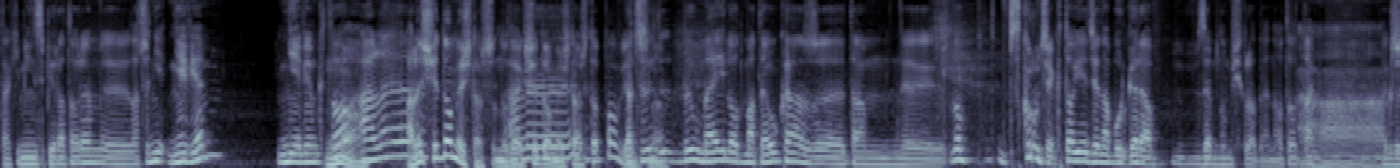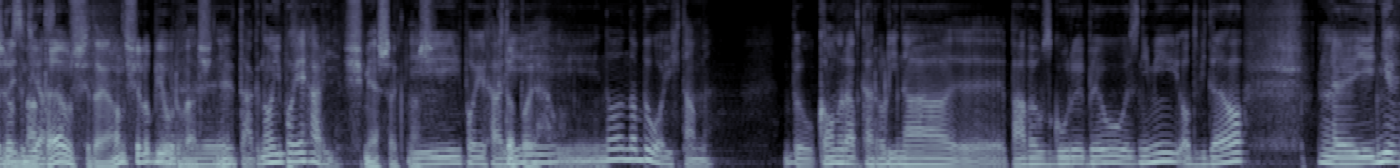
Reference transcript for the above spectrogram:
takim inspiratorem, y, znaczy nie, nie wiem, nie wiem kto, No, ale... Ale się domyślasz, no to jak się ale- domyślasz, to powiedz. Znaczy, no. był mail od Matełka, że tam, y, no w skrócie, kto jedzie na burgera ze mną w środę, no to tak. A, także dosyć jasno. Mateusz się, tak, on się lubi urwać, y, nie? Tak, no i pojechali. Śmieszek nasz. I pojechali. Kto pojechał? No, no było ich tam. Był Konrad, Karolina, y, Paweł z góry był z nimi od wideo. Y, I nie,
